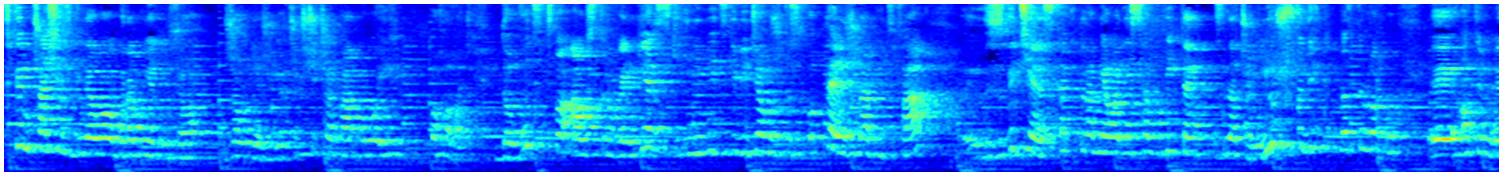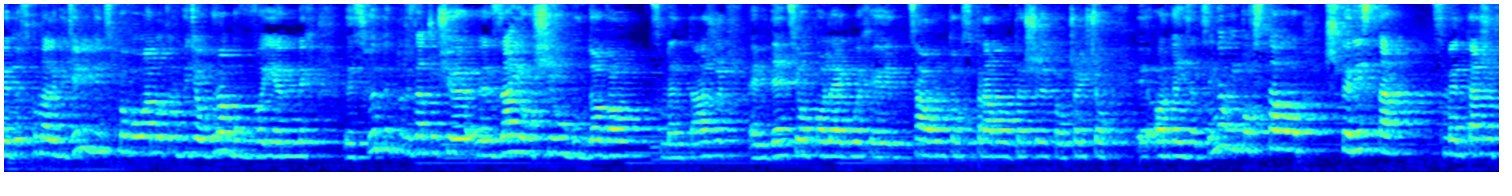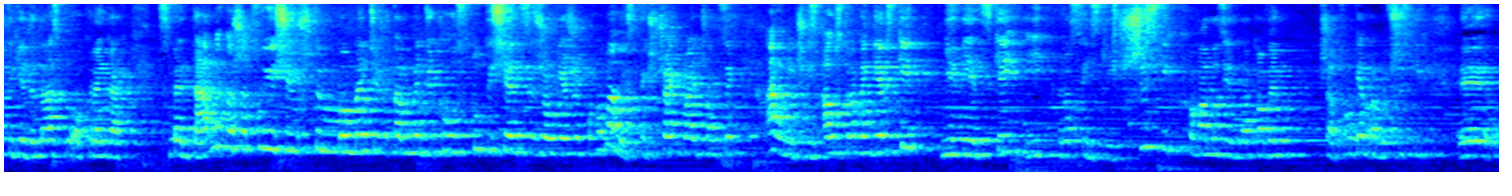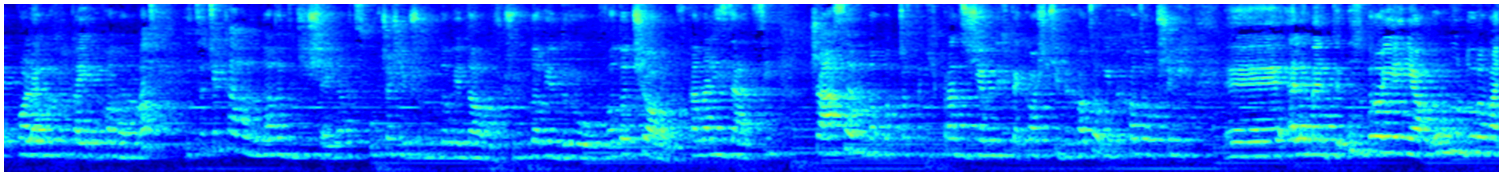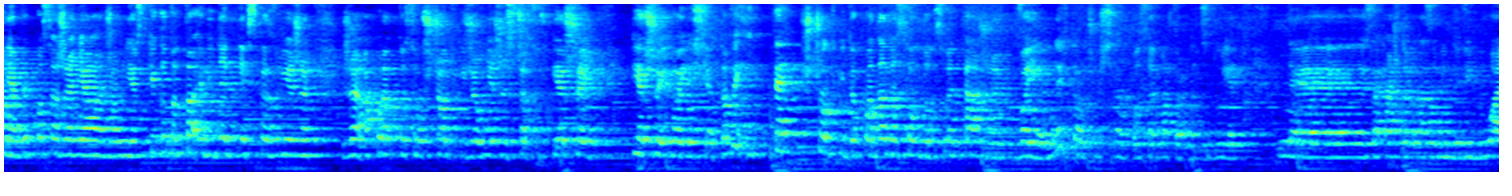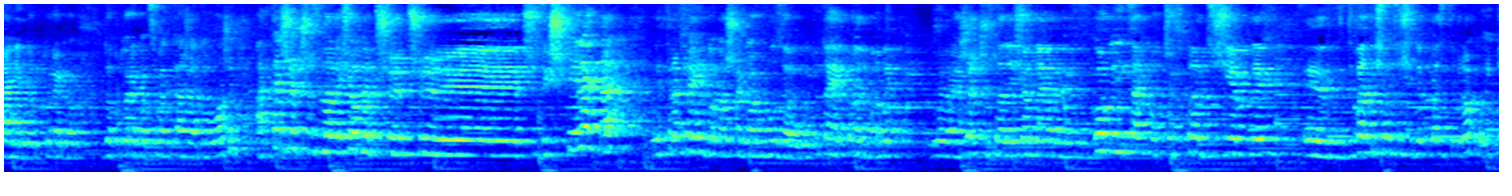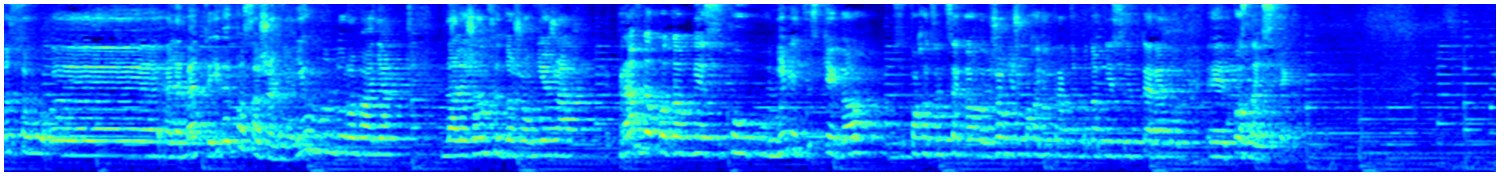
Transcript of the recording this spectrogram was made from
W tym czasie zginęło ogromnie dużo żołnierzy i oczywiście trzeba było ich pochować. Dowództwo austro-węgierskie i niemieckie wiedziało, że to jest potężna bitwa, zwycięska, która miała niesamowite znaczenie. Już wtedy w 15 roku y, o tym y, doskonale wiedzieli, więc powołano ten Wydział Grobów Wojennych y, słynny, który zaczął się, y, zajął się budową cmentarzy, ewidencją poległych, y, całą tą sprawą też y, tą częścią y, organizacyjną i powstało 400 cmentarzy w tych 11 okręgach cmentarnych. No, szacuje się już w tym momencie, że tam będzie około 100 tysięcy żołnierzy pochowanych z tych trzech walczących armii, czyli z austro-węgierskiej, niemieckiej i rosyjskiej. Wszystkich chowano z jednakowym szacunkiem, aby wszystkich y, poległych tutaj uhonorować. I co ciekawe, że nawet dzisiaj, nawet współcześnie przy budowie domów, przy budowie dróg, wodociągów, kanalizacji, czasem no, podczas takich prac ziemnych te kości wychodzą i wychodzą przy nich e, elementy uzbrojenia, umundurowania, wyposażenia żołnierskiego, to to ewidentnie wskazuje, że, że akurat to są szczątki żołnierzy z czasów pierwszej, pierwszej wojny światowej i te szczątki dokładane są do cmentarzy wojennych, to oczywiście tam konserwator decyduje e, za każdym razem indywidualnie, do którego, do którego cmentarza dołoży, a te rzeczy znalezione przy, przy, przy tych szkieletach trafiają do naszego muzeum. I tutaj akurat mamy e, rzeczy znalezione w Gorlicach podczas prac ziemnych e, w 2017 roku i to są e, elementy i wyposażenia, i umundurowania należące do żołnierza prawdopodobnie z pułku niemieckiego, pochodzącego, żołnierz pochodził prawdopodobnie z terenu poznańskiego.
